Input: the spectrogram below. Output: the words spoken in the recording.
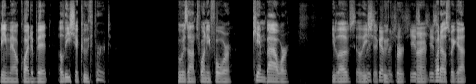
female quite a bit, Alicia Cuthbert, who was on 24. Kim Bauer. He loves Alicia, Alicia Cuthbert. She- she is- All right, What else we got?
